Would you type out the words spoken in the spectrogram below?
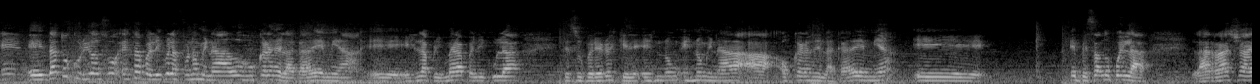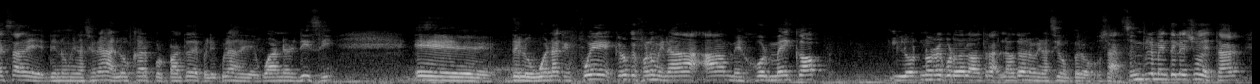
Eh, eh, dato curioso, esta película fue nominada a dos Oscars de la Academia. Eh, es la primera película de superhéroes que es, es nominada a Oscars de la Academia. empezando pues la, la raya esa de, nominaciones al Oscar por parte de películas de Warner DC. de lo buena que fue, creo que fue nominada a Mejor Makeup y no recuerdo la otra, la otra nominación, pero o sea, simplemente el hecho de estar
